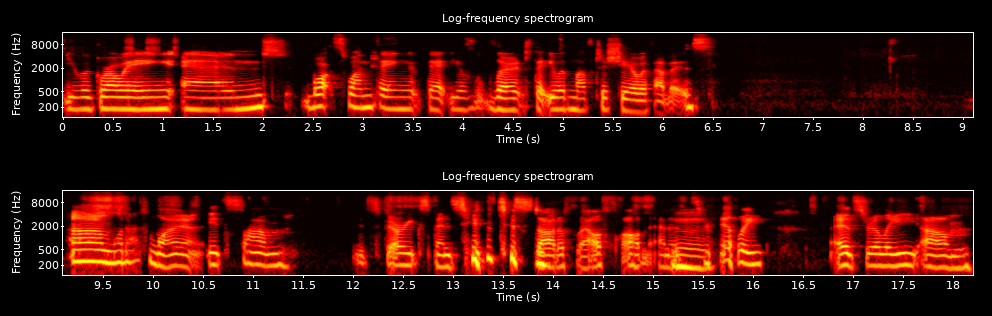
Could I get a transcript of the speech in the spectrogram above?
you were growing. And what's one thing that you've learnt that you would love to share with others? Um, what I've learned, it's um it's very expensive to start a flower farm and it's mm. really it's really um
